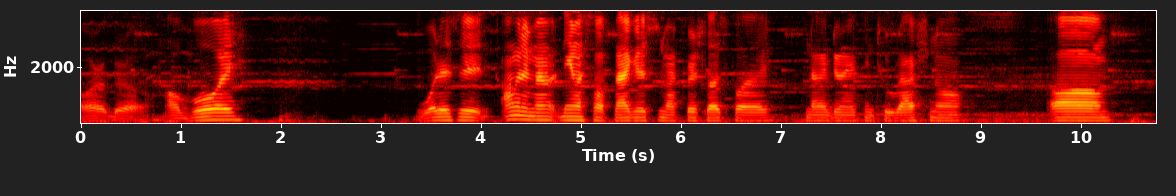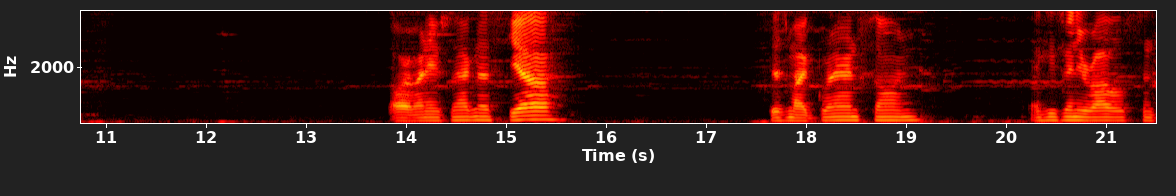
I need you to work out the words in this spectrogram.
or a girl? A boy. What is it? I'm gonna name myself Magnus. This is my first Let's Play. I'm not gonna do anything too rational. Um. Alright, my name's Magnus. Yeah. This is my grandson. And he's been your rival since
